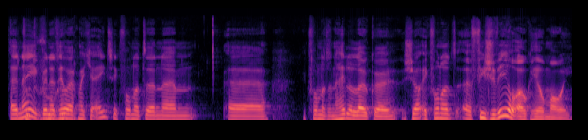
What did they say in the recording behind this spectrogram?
Eh, nee, ik ben het heel erg met je eens. Ik vond het een, ehm, eh, ik vond het een hele leuke show. Ik vond het visueel ook heel mooi.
